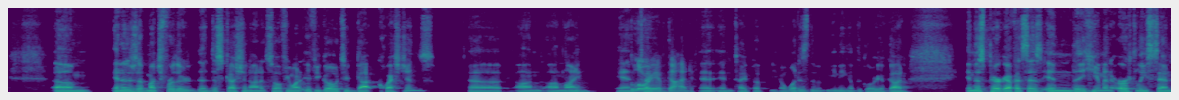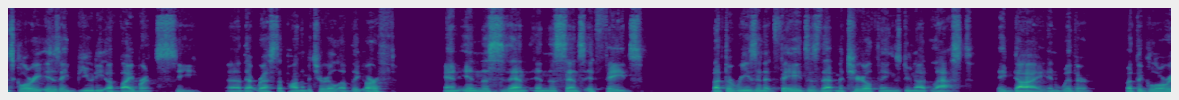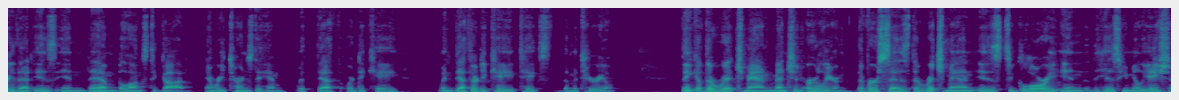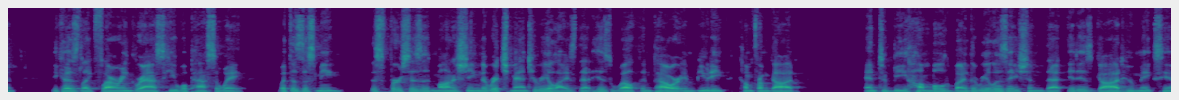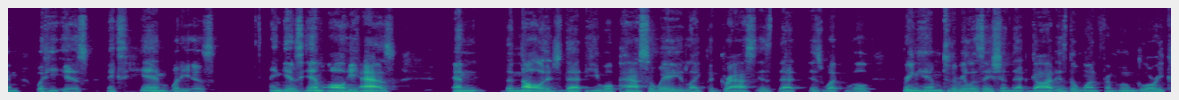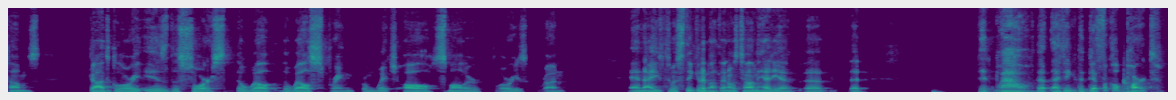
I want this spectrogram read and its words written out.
Um, and there's a much further uh, discussion on it. So if you want, if you go to Got Questions uh, on online and glory type, of God and, and type up, you know, what is the meaning of the glory of God? In this paragraph, it says, in the human earthly sense, glory is a beauty of vibrancy uh, that rests upon the material of the earth. And in the, sense, in the sense, it fades. But the reason it fades is that material things do not last, they die and wither. But the glory that is in them belongs to God and returns to him with death or decay when death or decay takes the material. Think of the rich man mentioned earlier. The verse says, The rich man is to glory in his humiliation, because like flowering grass, he will pass away. What does this mean? This verse is admonishing the rich man to realize that his wealth and power and beauty come from God, and to be humbled by the realization that it is God who makes him what he is, makes him what he is, and gives him all he has. And the knowledge that he will pass away like the grass is that is what will bring him to the realization that God is the one from whom glory comes. God's glory is the source, the well, the wellspring from which all smaller glories run. And I was thinking about that. I was telling Hedia uh, that that wow, that I think the difficult part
